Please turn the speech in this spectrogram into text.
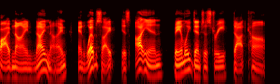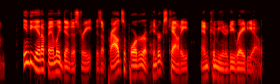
5999 and website is infamilydentistry.com. Indiana Family Dentistry is a proud supporter of Hendricks County and community radio.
